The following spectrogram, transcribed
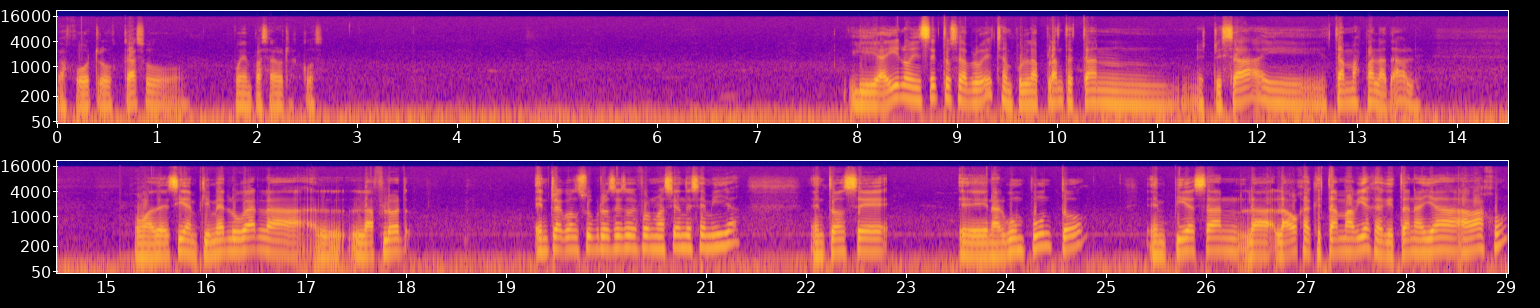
bajo otros casos pueden pasar otras cosas. Y ahí los insectos se aprovechan, pues las plantas están estresadas y están más palatables. Como decía, en primer lugar la, la flor entra con su proceso de formación de semilla, entonces eh, en algún punto empiezan las hojas que están más viejas, que están allá abajo,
